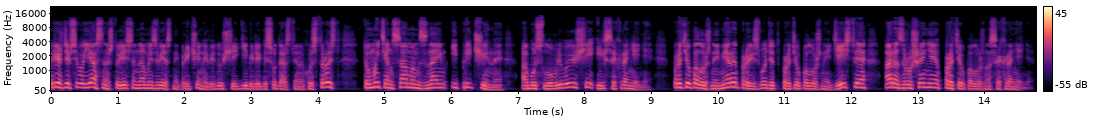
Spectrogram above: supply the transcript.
Прежде всего ясно, что если нам известны причины, ведущие к гибели государственных устройств, то мы тем самым знаем и причины, обусловливающие их сохранение. Противоположные меры производят противоположные действия, а разрушение противоположно сохранению.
